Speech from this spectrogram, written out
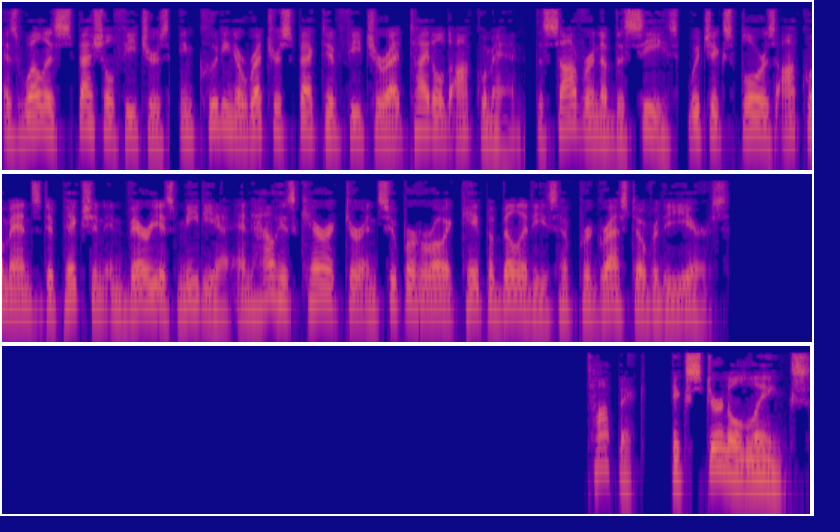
as well as special features, including a retrospective featurette titled Aquaman, The Sovereign of the Seas, which explores Aquaman's depiction in various media and how his character and superheroic capabilities have progressed over the years. External links.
